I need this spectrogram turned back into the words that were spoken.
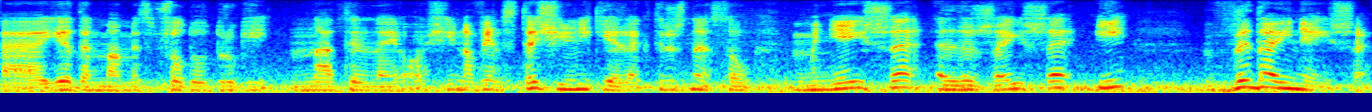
E, jeden mamy z przodu, drugi na tylnej osi. No więc te silniki elektryczne są mniejsze, lżejsze i wydajniejsze.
